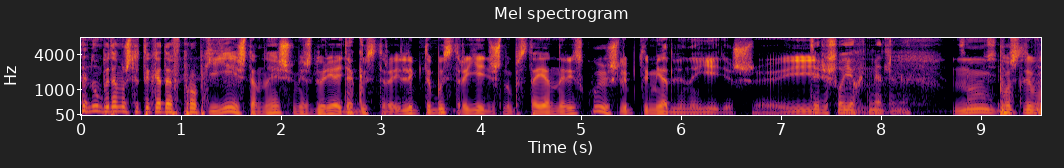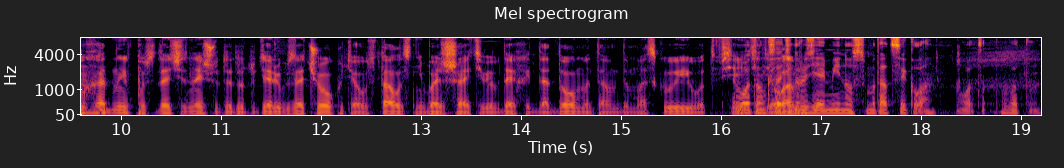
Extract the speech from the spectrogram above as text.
Ну, потому что ты когда в пробке едешь, там, знаешь, в междуряде так... быстро, либо ты быстро едешь, но постоянно рискуешь, либо ты медленно едешь. И... Ты решил ехать медленно? Ну, все. после выходных, после дачи, знаешь, вот этот у тебя рюкзачок, у тебя усталость небольшая, тебе доехать до дома, там, до Москвы, вот все Вот эти он, дела. кстати, друзья, минус мотоцикла. Вот, вот он.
